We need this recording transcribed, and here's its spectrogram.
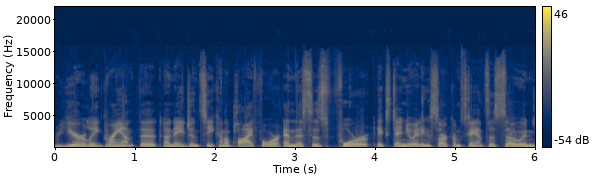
yearly grant that an agency can apply for, and this is for extenuating circumstances. So in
